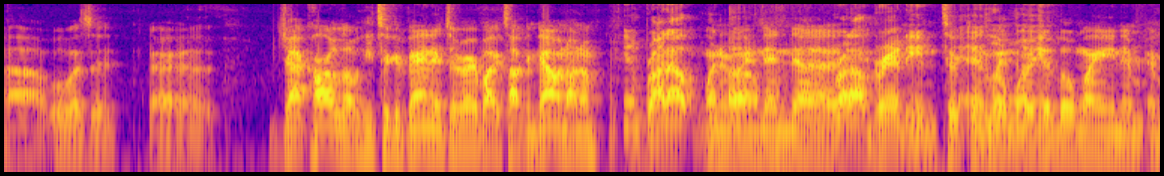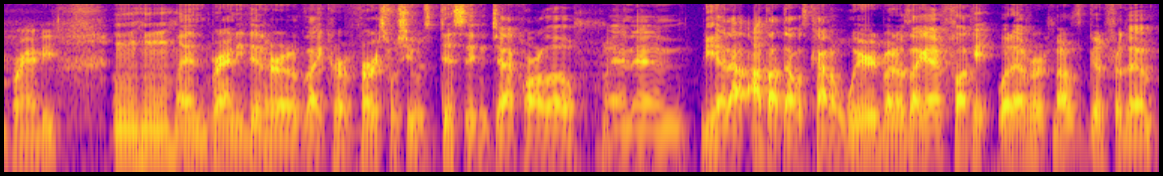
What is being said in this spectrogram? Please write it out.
Uh, what was it? Uh, Jack Harlow. He took advantage of everybody talking down on him. And brought out When, uh, when and uh, brought out Brandy and took and and, Lil Wayne. with Lil Wayne and, and Brandy. and Brandy did her like her verse where she was dissing Jack Harlow, and then yeah, that, I thought that was kind of weird, but I was like, eh, fuck it, whatever. That was good for them.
